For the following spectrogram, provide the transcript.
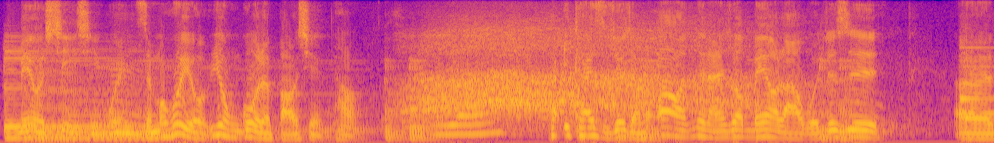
没有性行为，怎么会有用过的保险套？他一开始就讲哦，那男人说没有啦，我就是呃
